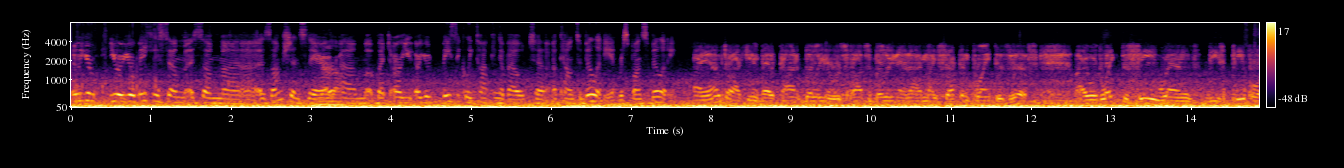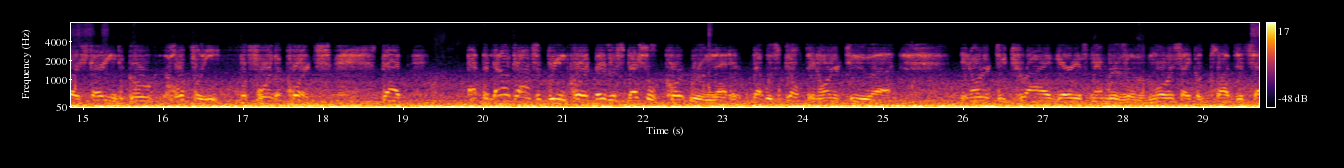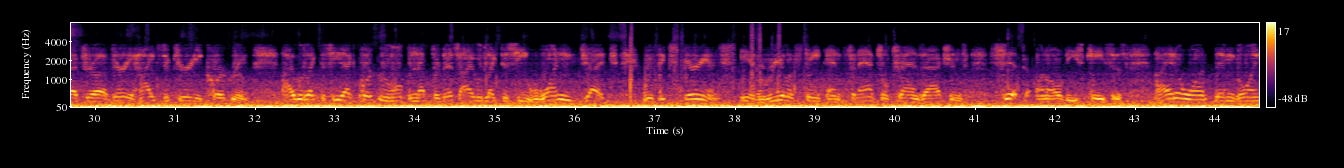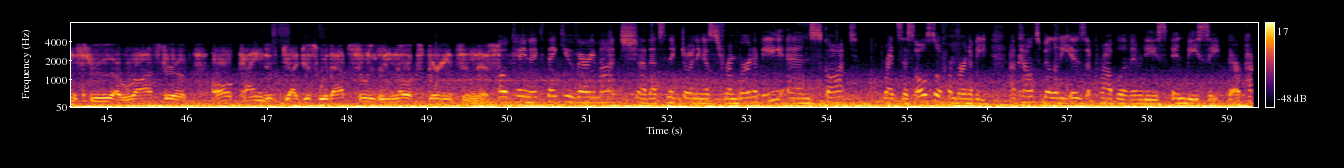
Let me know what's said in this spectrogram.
Well, you're you're you're making some some uh, assumptions there, Yeah. um, but are you are you basically talking about uh, accountability and responsibility? I am talking about accountability and responsibility, and I, my second point is this. I would like to see when these people are starting to go, hopefully, before the courts, that at the downtown Supreme Court, there's a special courtroom that that was built in order to uh, in order to try various members of motorcycle clubs, etc. A very high security courtroom. I would like to see that courtroom opened up for this. I would like to see one judge with experience in real estate and financial transactions sit on all these cases. I don't want them going through a roster of all kinds of judges with absolutely no experience in this. Okay, Nick, thank you very much. Uh, that's Nick joining us from Burnaby, and Scott writes us also from Burnaby. Accountability is a problem in BC. In BC. There are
